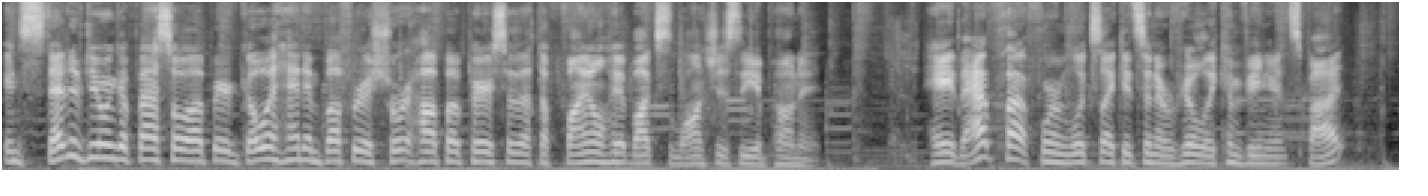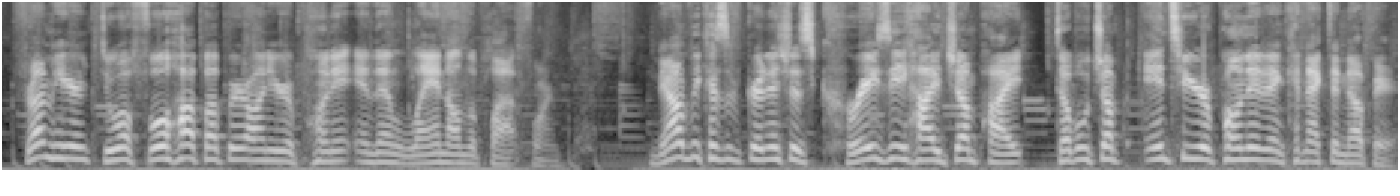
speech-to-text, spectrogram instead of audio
Instead of doing a fast up air, go ahead and buffer a short hop up air so that the final hitbox launches the opponent. Hey, that platform looks like it's in a really convenient spot. From here, do a full hop up air on your opponent and then land on the platform. Now because of Greninja's crazy high jump height, double jump into your opponent and connect an up air.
